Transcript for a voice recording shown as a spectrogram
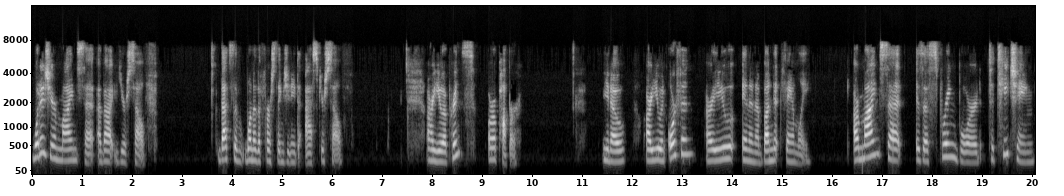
What is your mindset about yourself? That's the one of the first things you need to ask yourself. Are you a prince or a pauper? You know, are you an orphan? Are you in an abundant family? Our mindset is a springboard to teaching,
